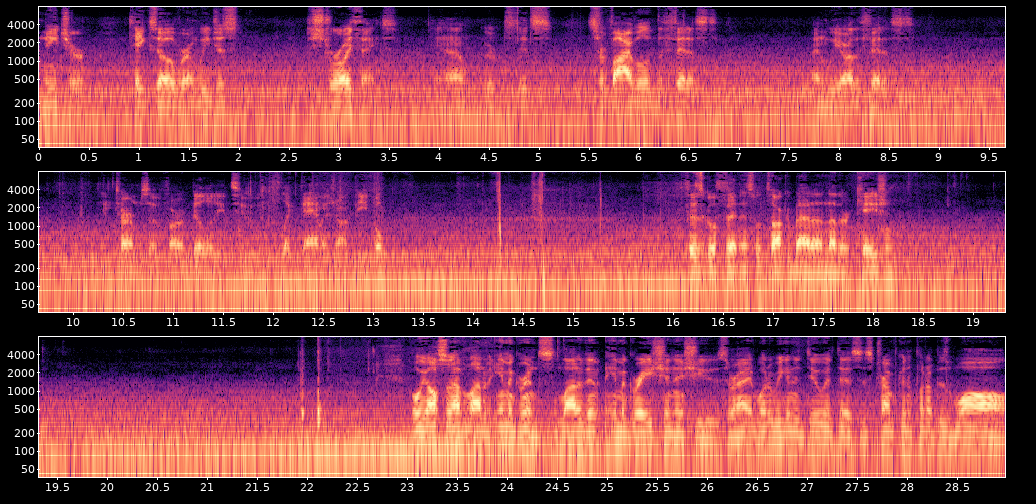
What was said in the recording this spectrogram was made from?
nature takes over, and we just destroy things. You know, it's, it's survival of the fittest, and we are the fittest in terms of our ability to inflict damage on people. Physical fitness, we'll talk about on another occasion. But we also have a lot of immigrants, a lot of immigration issues, right? What are we going to do with this? Is Trump going to put up his wall?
